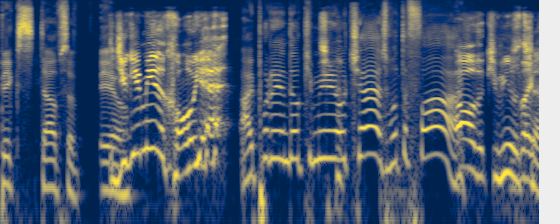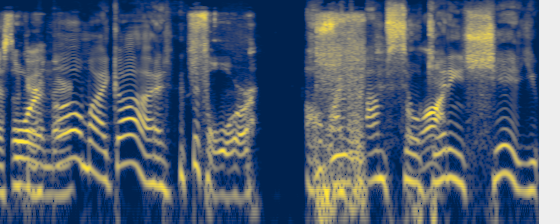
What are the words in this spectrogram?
big stubs of. Ew. Did you give me the coal yet? I put it in the communal chest. What the fuck? Oh, the communal like chest. four okay. in there. Oh my god. Four. Oh my. I'm still getting shit. You.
